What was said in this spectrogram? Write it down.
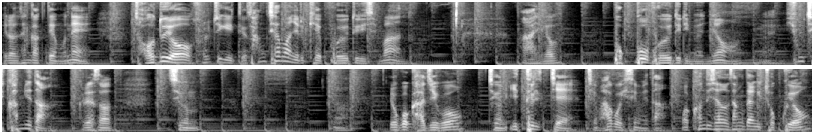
이런 생각 때문에 저도요, 솔직히 상체만 이렇게 보여드리지만, 아, 이거 복부 보여드리면요 예, 흉측합니다. 그래서 지금 어, 요거 가지고 지금 이틀째 지금 하고 있습니다. 뭐 컨디션은 상당히 좋고요.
